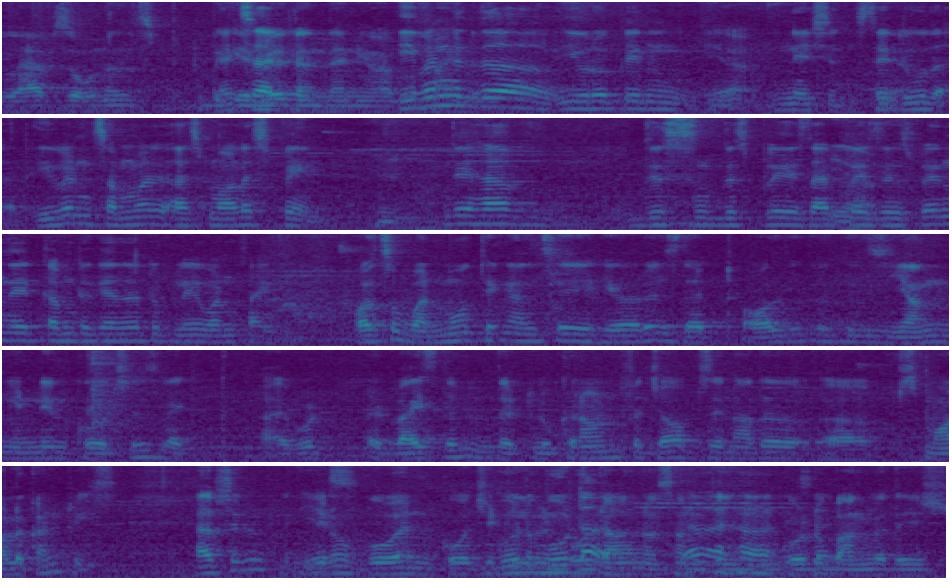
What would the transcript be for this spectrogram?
You have zonals to begin exactly with, and then you have even with the european Yeah. nations they Yeah. do that even somewhere as small as spain Mm. they have this this place that Yeah. place this place and they come together to play one final Also, one more thing I'll say here is that all these young Indian coaches, like I would advise them that look around for jobs in other uh, smaller countries. absolutely You yes. know, go and coach Go to in Bhutan. Bhutan or something. Yeah, go to. Bangladesh,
